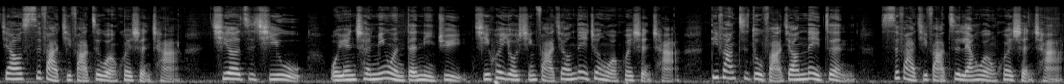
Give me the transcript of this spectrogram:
交司法及法制委员会审查，七二至七五，委员陈明文等拟具集会游行法交内政委员会审查，地方制度法交内政、司法及法制两委员会审查。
